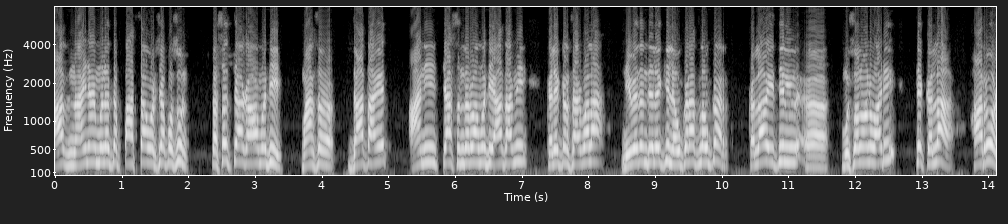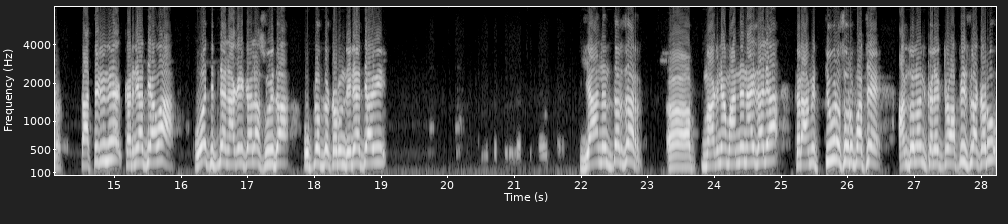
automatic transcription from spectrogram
आज नाही नाही म्हणलं तर पाच सहा वर्षापासून तसंच त्या गावामध्ये माणसं जात आहेत. आणि त्या संदर्भामध्ये आज आम्ही कलेक्टर साहेबाला निवेदन दिलं की लवकरात लवकर कला येथील मुसलमानवाडी ते कला हा रोड तातडीने करण्यात यावा व तिथल्या नागरिकाला सुविधा उपलब्ध करून देण्यात यावी. यानंतर जर मागण्या मान्य नाही झाल्या तर आम्ही तीव्र स्वरूपाचे आंदोलन कलेक्टर ऑफिसला करू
